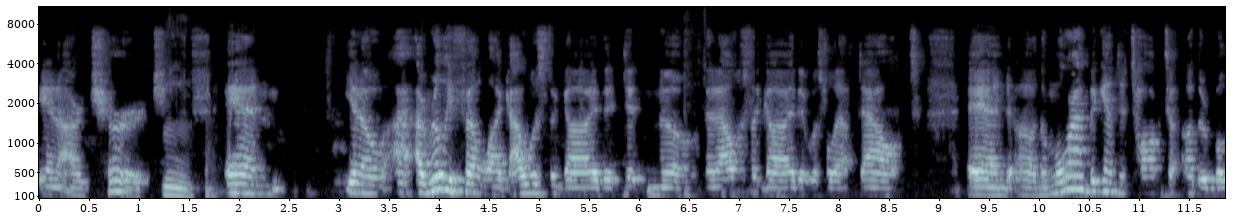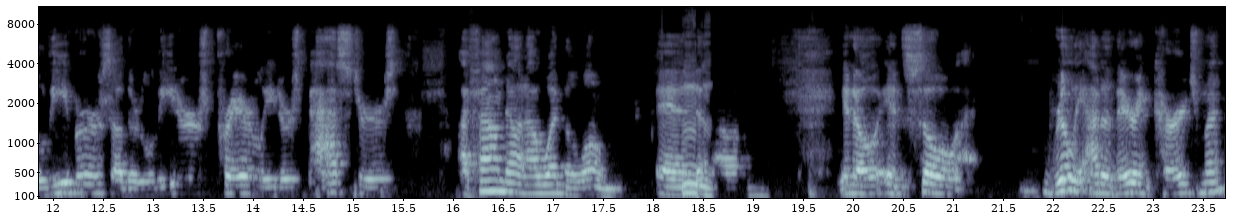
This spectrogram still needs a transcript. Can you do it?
in our church. Mm. And you know, I, I, really felt like I was the guy that didn't know, that I was the guy that was left out. And uh, the more I began to talk to other believers, other leaders, prayer leaders, pastors, I found out I wasn't alone. And, mm. um, you know, and so really out of their encouragement,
